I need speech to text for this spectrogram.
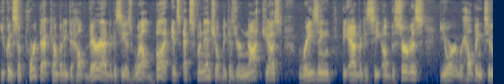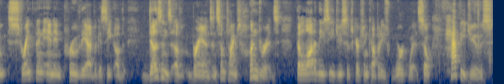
you can support that company to help their advocacy as well. But it's exponential because you're not just raising the advocacy of the service, you're helping to strengthen and improve the advocacy of dozens of brands and sometimes hundreds that a lot of these e-juice subscription companies work with. So Happ-E-Juice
